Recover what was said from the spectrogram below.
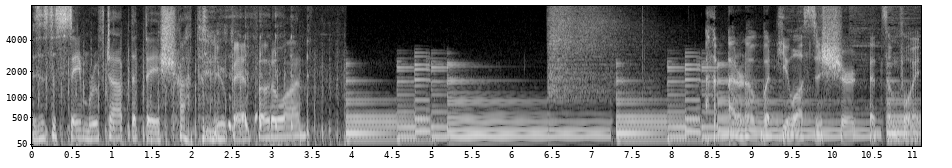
Is this the same rooftop that they shot the new band photo on? I don't know, but he lost his shirt at some point.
